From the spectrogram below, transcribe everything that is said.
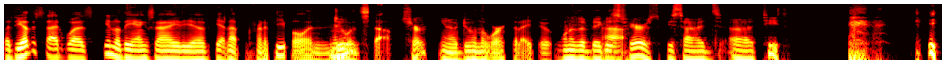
But the other side was, you know, the anxiety of getting up in front of people and Mhm. doing stuff, Sure. you know, doing the work that I do. One of the biggest Uh, fears besides uh, teeth.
